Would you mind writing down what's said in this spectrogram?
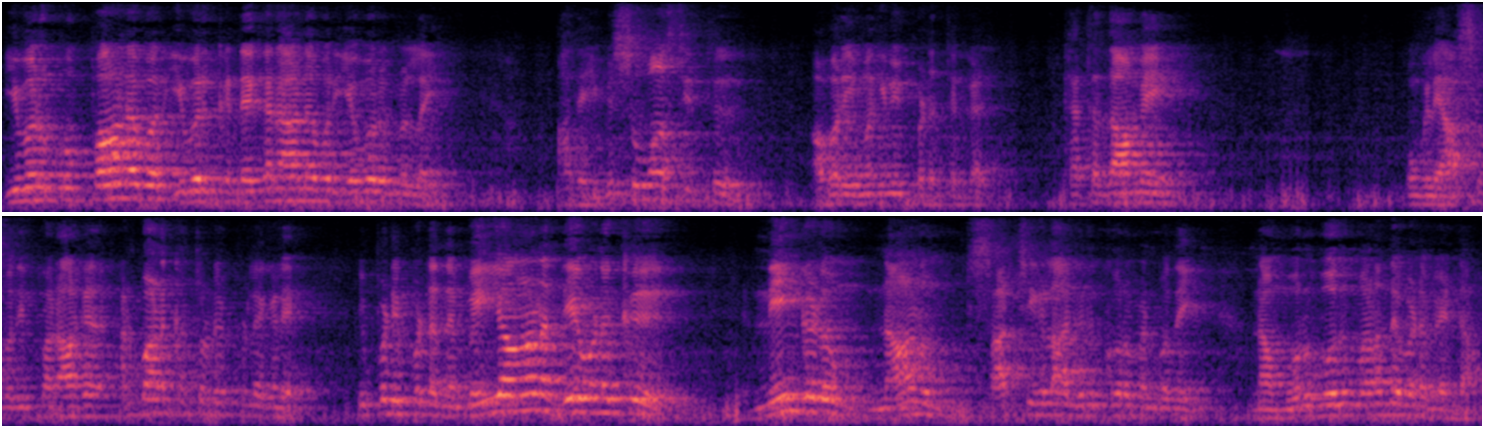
இவருக்கு ஒப்பானவர் இவருக்கு நிகரானவர் எவரும் இல்லை. அதை விசுவாசித்து அவரை மகிமைப்படுத்துங்கள். கத்ததாமே உங்களை ஆசிர்வதிப்பாராக. அன்பான கத்தோடைய பிள்ளைகளே இப்படிப்பட்ட அந்த மெய்யான தேவனுக்கு நீங்களும் நானும் சாட்சிகளாக இருக்கிறோம் என்பதை நாம் ஒருபோதும் மறந்து விட வேண்டாம்.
